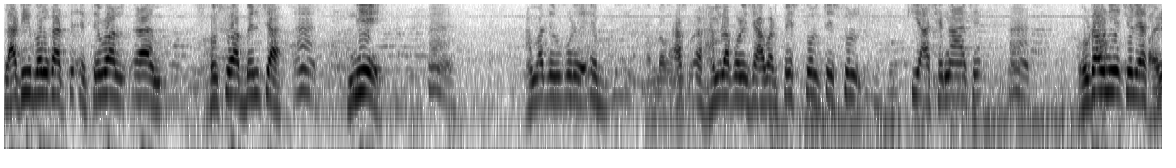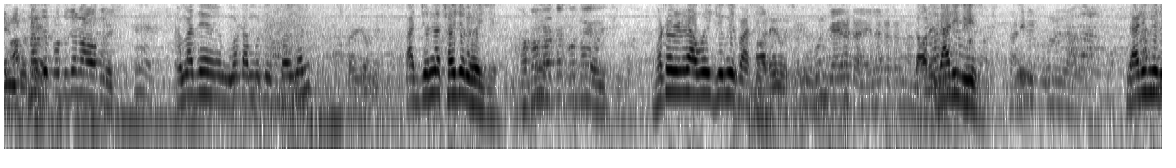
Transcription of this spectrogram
লাঠি বঙ্কা তেওয়াল হসুয়া বেলচা হ্যাঁ? নিয়ে হ্যাঁ? আমাদের উপরে হামলা করেছে। আবার পেস্তল টেস্তল কি আছে না আছে হ্যাঁ? ওটাও নিয়ে চলে আসছে। ফায়ারিং আপনাদের কতজন আহত হয়েছে? হ্যাঁ আমাদের মোটামুটি কয়জন? পাঁচজন না ছয়জন হয়েছে। ঘটনাটা কোথায় হয়েছিল? ঘটনাটা ওই জমির পাশে। দাড়িভিড় দাড়িভিড়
